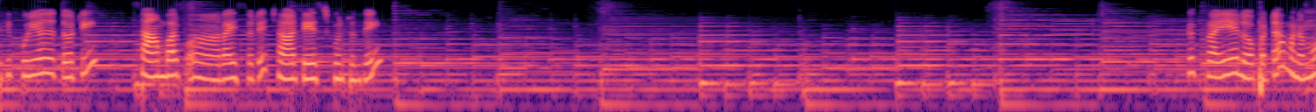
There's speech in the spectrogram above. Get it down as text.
ఇది పులియోదతోటి సాంబార్ రైస్ తోటి చాలా టేస్ట్గా ఉంటుంది. ఫ్రై అయ్యే లోపల మనము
